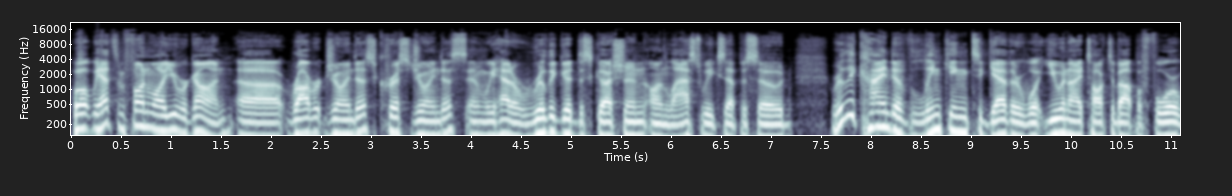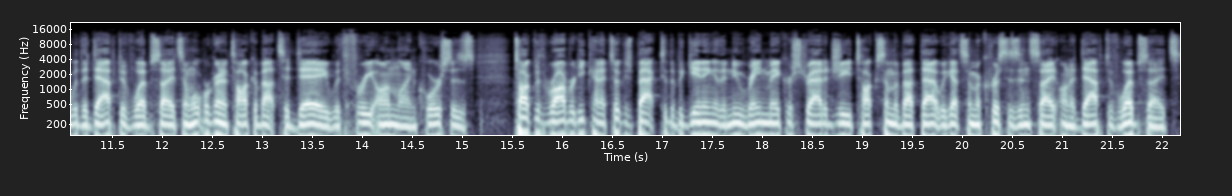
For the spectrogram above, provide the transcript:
Well, we had some fun while you were gone. Uh, Robert joined us, Chris joined us, and we had a really good discussion on last week's episode, really kind of linking together what you and I talked about before with adaptive websites and what we're going to talk about today with free online courses. Talked with Robert. He kind of took us back to the beginning of the new Rainmaker strategy, talked some about that. We got some of Chris's insight on adaptive websites.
